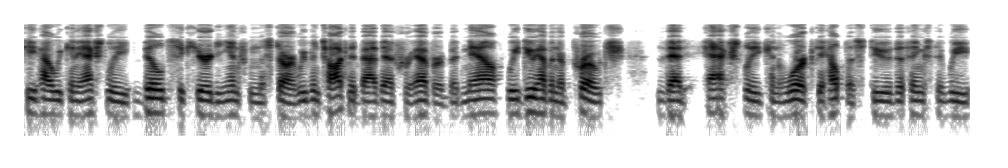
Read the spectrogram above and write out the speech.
see how we can actually build security in from the start. We've been talking about that forever, but now we do have an approach that actually can work to help us do the things that we've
